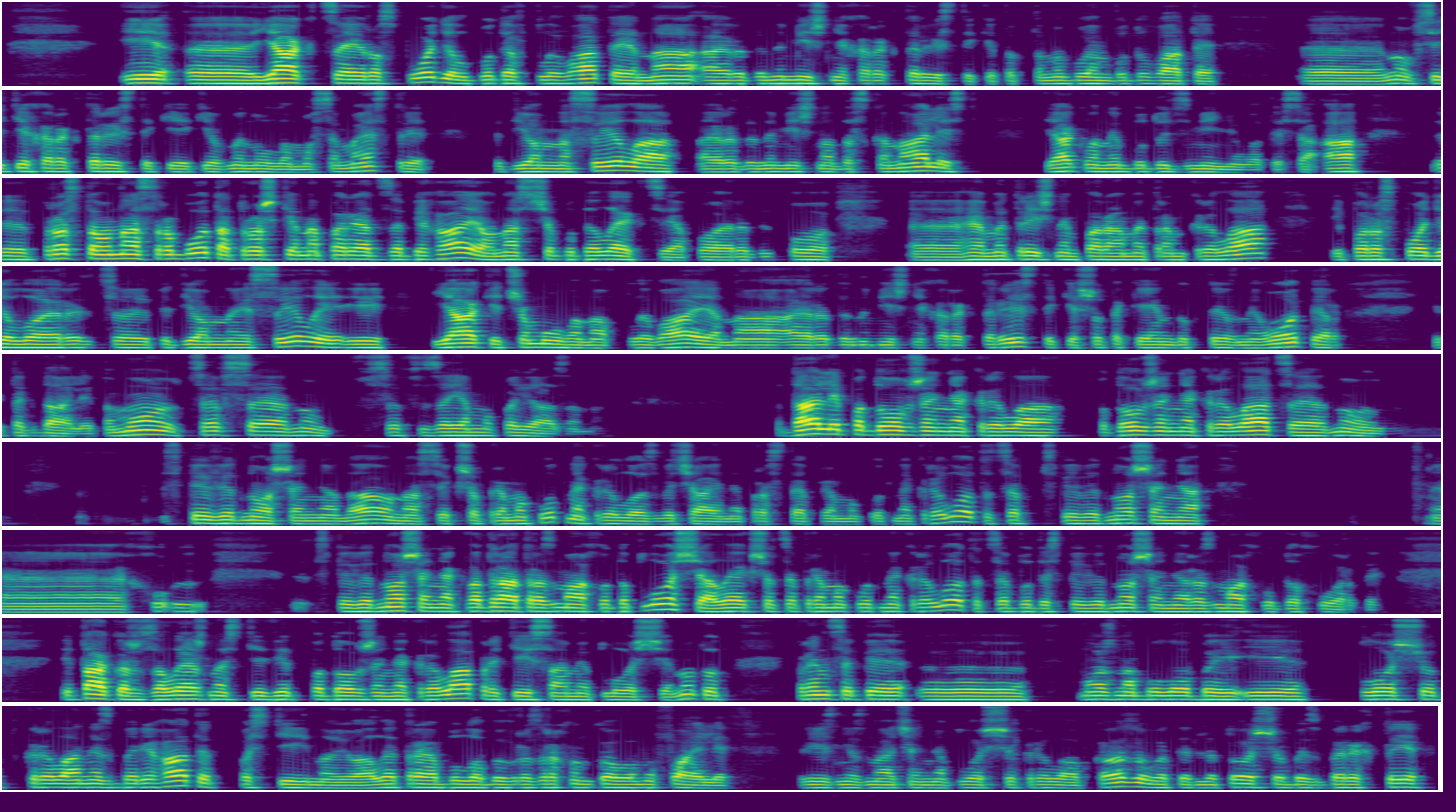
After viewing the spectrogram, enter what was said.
І е, як цей розподіл буде впливати на аеродинамічні характеристики. Тобто ми будемо будувати е, ну, всі ті характеристики, які в минулому семестрі підйомна сила, аеродинамічна досконалість, як вони будуть змінюватися. А е, просто у нас робота трошки наперед забігає. У нас ще буде лекція по, аероди- по е, геометричним параметрам крила і по розподілу цієї підйомної сили, і як і чому вона впливає на аеродинамічні характеристики, що таке індуктивний опір і так далі. Тому це все, ну, все взаємопов'язано. Далі подовження крила. Подовження крила це ну, співвідношення. Да? У нас, якщо прямокутне крило, звичайне просте прямокутне крило, то це співвідношення, е, співвідношення квадрат розмаху до площі, але якщо це прямокутне крило, то це буде співвідношення розмаху до хорди. І також, в залежності від подовження крила при тій самій площі. Ну тут, в принципі, е, можна було би і площу крила не зберігати постійною, але треба було би в розрахунковому файлі різні значення площі крила вказувати для того, щоб зберегти е,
